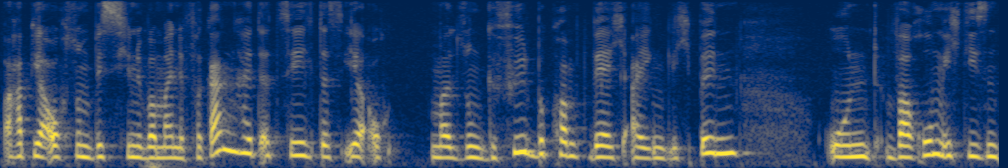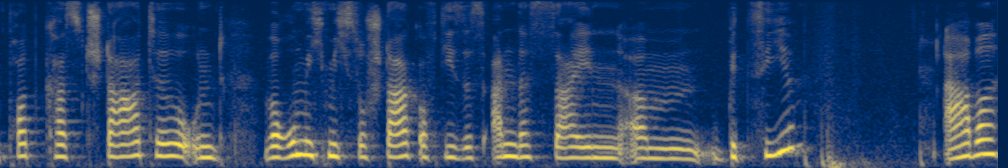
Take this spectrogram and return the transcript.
habe ja auch so ein bisschen über meine Vergangenheit erzählt, dass ihr auch mal so ein Gefühl bekommt, wer ich eigentlich bin und warum ich diesen Podcast starte und warum ich mich so stark auf dieses Anderssein ähm, beziehe. Aber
